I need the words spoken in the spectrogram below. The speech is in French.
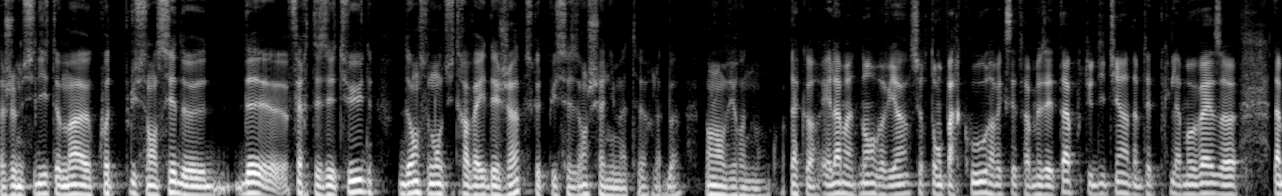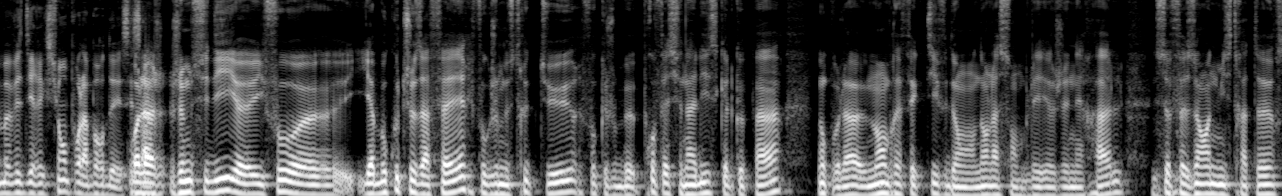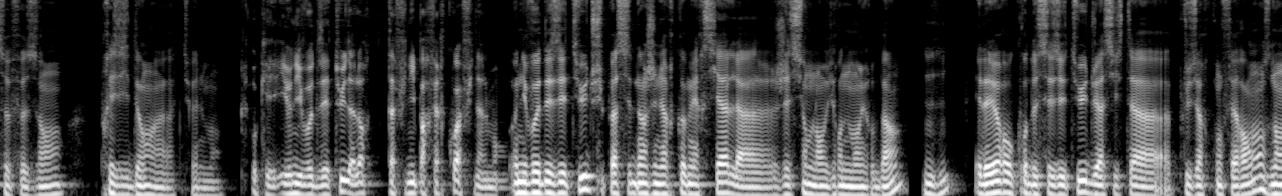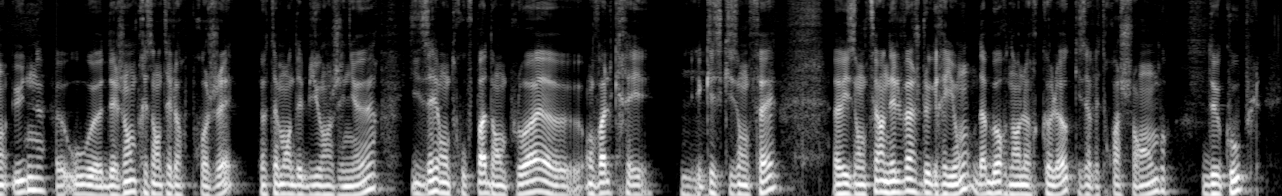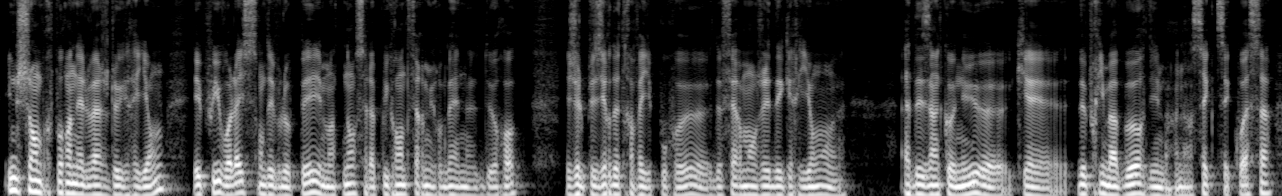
je me suis dit, Thomas, quoi de plus sensé de, de, faire tes études dans ce dont tu travailles déjà, parce que depuis 16 ans, je suis animateur là-bas, dans l'environnement. D'accord. Et là, maintenant, on revient sur ton parcours avec cette fameuse étape où tu te dis, tiens, tu as peut-être pris la mauvaise, euh, la mauvaise direction pour l'aborder. Voilà, ça? je, je, me suis dit, euh, il faut, il y a beaucoup de choses à faire, il faut que je me structure, il faut que je me professionnalise quelque part. Donc voilà, euh, membre effectif dans, dans l'Assemblée générale, mhm. se faisant administrateur, se faisant président euh, actuellement. Ok, et au niveau des études, alors, tu as fini par faire quoi finalement? Au niveau des études, je suis passé d'ingénieur commercial à gestion de l'environnement urbain. Mhm. Et d'ailleurs, au cours de ces études, j'ai assisté à plusieurs conférences, dont une euh, où des gens présentaient leurs projets, notamment des bio-ingénieurs, qui disaient on ne trouve pas d'emploi, on va le créer. Et mhm. qu'est-ce qu'ils ont fait? Ils ont fait un élevage de grillons, d'abord dans leur colloque, ils avaient trois chambres, deux couples, une chambre pour un élevage de grillons. Et puis voilà, ils se sont développés et maintenant c'est la plus grande ferme urbaine d'Europe. Et j'ai le plaisir de travailler pour eux, euh, de faire manger des grillons euh, à des inconnus euh, qui, de prime abord, disent un insecte, c'est quoi ça?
